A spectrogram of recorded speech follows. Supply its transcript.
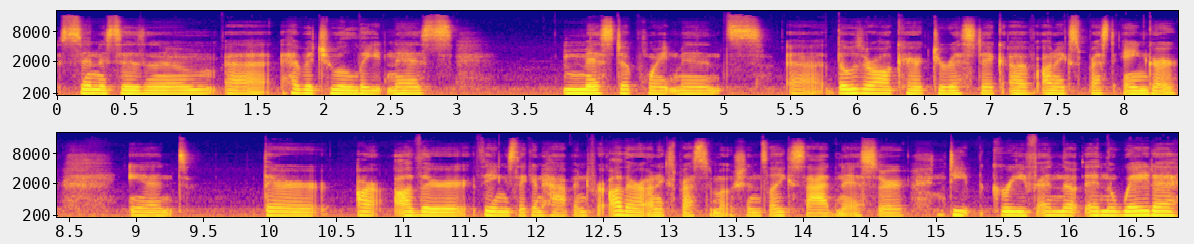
cynicism, uh, habitual lateness, missed appointments. Uh, those are all characteristic of unexpressed anger. And there are other things that can happen for other unexpressed emotions like sadness or deep grief. And the, and the way to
